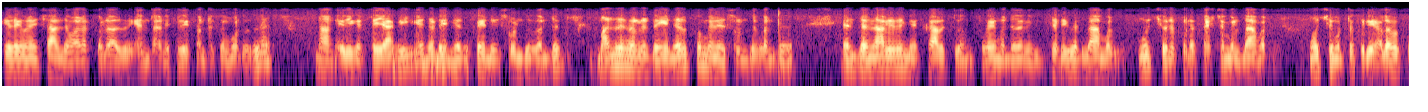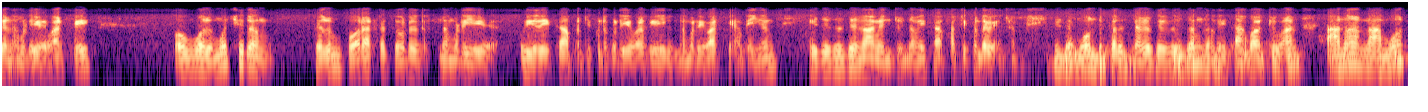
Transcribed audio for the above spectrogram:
இறைவனை சார்ந்து வாழக்கூடாது என்ற அடிப்படை கொண்டிருக்கும் பொழுது நான் எரிகட்டையாகி என்னுடைய நெருப்பை என்னை சூழ்ந்து கொண்டு மனிதர்களுடைய நெருப்பும் என்னை சூழ்ந்து கொண்டு எந்த நாளிலும் எக்காலத்திலும் புகை மண்டலங்களில் தெளிவில்லாமல் மூச்சு கூட கஷ்டமில்லாமல் மூச்சு முட்டக்கூடிய அளவுக்கு நம்முடைய வாழ்க்கை ஒவ்வொரு மூச்சிலும் பெரும் போராட்டத்தோடு நம்முடைய உயிரை காப்பாற்றிக் கொள்ளக்கூடிய வகையில் நம்முடைய வாழ்க்கை அமையும். இதிலிருந்து நாம் என்று நம்மை காப்பாற்றிக் கொள்ள வேண்டும். இந்த மூன்று கருத்தழுகளிலிருந்தும் நம்மை காப்பாற்றுவான். ஆனால் நாமும்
